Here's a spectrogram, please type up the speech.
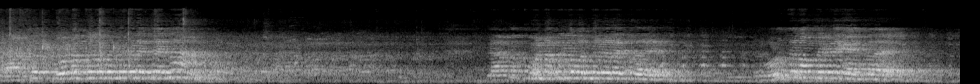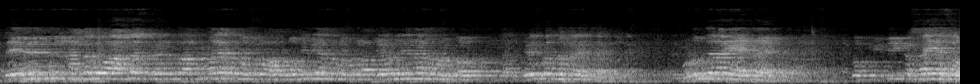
त्याचं कोण आपल्याला बंद करायचं आहे ना त्याचं कोण आपल्याला बंद करायचं आहे म्हणून त्याला आपल्याकडे घ्यायचं आहे ते विरुद्ध सांगतो बाबा असंच करतो आपण मला असं म्हणतो हा मोदी असं म्हणतो हा देवदत्त असं म्हणतो तेच बंद करायचं आहे म्हणून त्याला घ्यायचं आहे तो किती कसाही असो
